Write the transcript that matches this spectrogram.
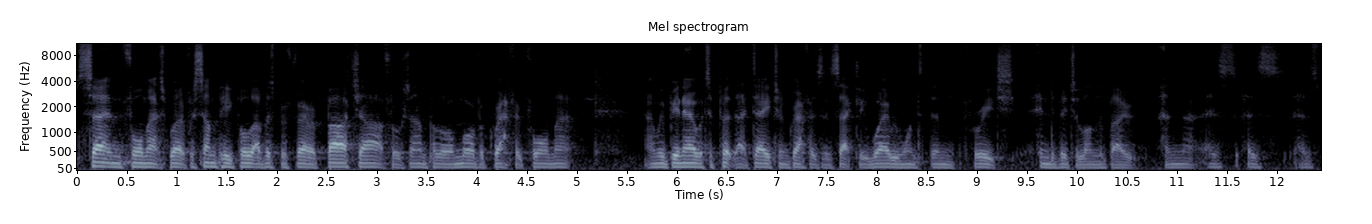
certain formats work for some people, others prefer a bar chart, for example, or more of a graphic format. And we've been able to put that data and graphics exactly where we wanted them for each individual on the boat. And that has, has, has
